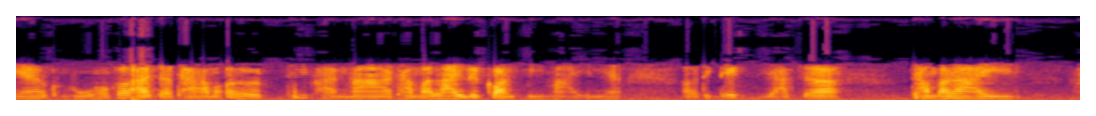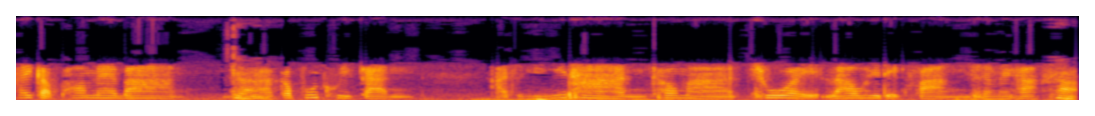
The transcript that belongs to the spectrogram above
เนี่ยคุณครูเขาก็อาจจะถามว่าเออที่ผ่านมาทำอะไรหรือก่อนปีใหม่เนี่ย เอ่อเด็กๆ อยากจะทำอะไรให้กับพ่อแม่บ้างนะคะค่ะก็พูดคุยกัน อาจจะมีนิทานเข้ามาช่วยเล่าให้เด็กฟังใช่ไหมคะค่ะ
